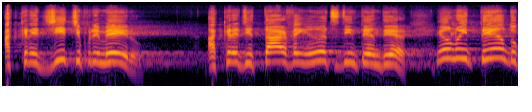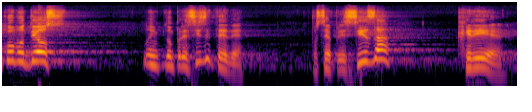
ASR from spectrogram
Acredite primeiro, acreditar vem antes de entender. Eu não entendo como Deus, não, precisa entender, você precisa crer.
